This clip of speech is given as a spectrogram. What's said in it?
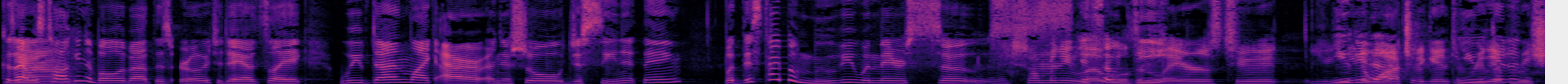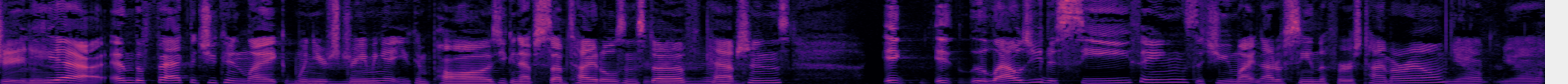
Because I was talking to Bo about this earlier today. I was like, we've done like our initial just seen it thing, but this type of movie when there's so There's so many it's so levels and layers to it. You, you need to a- watch it again to really appreciate it. Yeah, and the fact that you can like when you're streaming Mm-hmm. it, you can pause, you can have subtitles and stuff, captions. It it allows you to see things that you might not have seen the first time around. Yep. Yep.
